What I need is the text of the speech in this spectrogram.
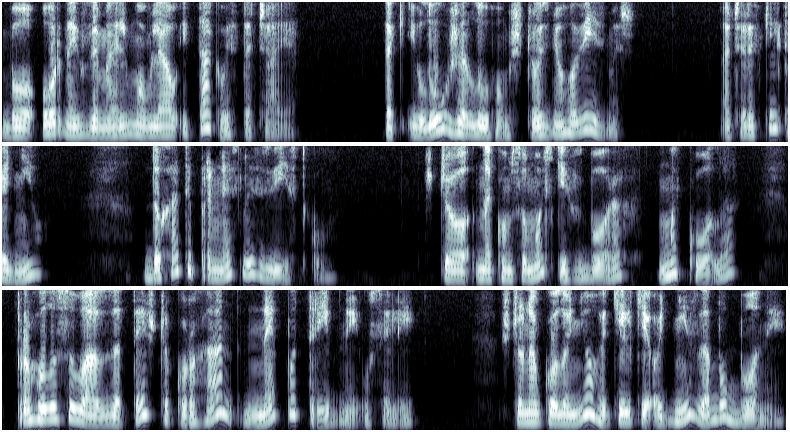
бо орних земель, мовляв, і так вистачає. Так і луг же лугом, що з нього візьмеш. А через кілька днів до хати принесли звістку, що на комсомольських зборах Микола проголосував за те, що курган не потрібний у селі, що навколо нього тільки одні забобони,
